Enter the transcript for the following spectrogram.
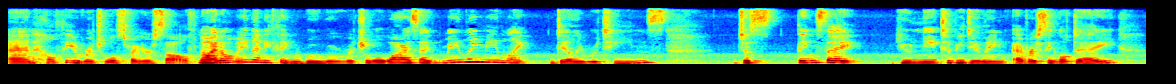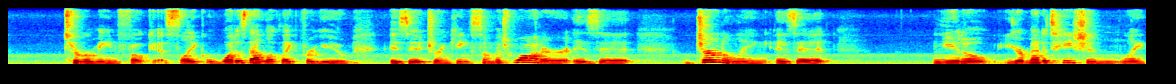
and healthy rituals for yourself. Now, I don't mean anything woo woo ritual wise, I mainly mean like daily routines, just things that you need to be doing every single day to remain focused. Like, what does that look like for you? Is it drinking so much water? Is it journaling? Is it you know, your meditation, like,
